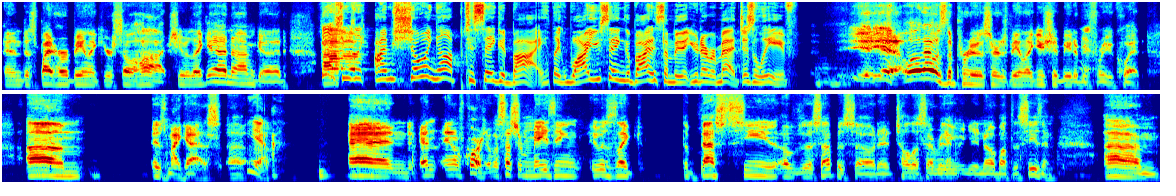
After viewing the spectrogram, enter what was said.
And despite her being like, "You're so hot," she was like, "Yeah, no, I'm good." Yeah, uh, she was uh, like, "I'm showing up to say goodbye. Like, why are you saying goodbye to somebody that you never met? Just leave." Yeah, well, that was the producers being like, "You should meet him before you quit." Um, is my guess. Uh, yeah. Uh, and and and of course, it was such amazing. It was like the best scene of this episode, and it told us everything yeah. we need to know about the season. Um,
